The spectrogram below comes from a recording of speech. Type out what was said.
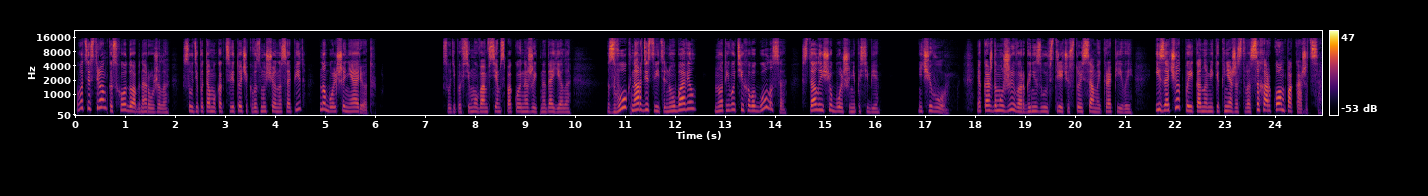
Вот сестренка сходу обнаружила, судя по тому, как цветочек возмущенно сопит, но больше не орёт. Судя по всему, вам всем спокойно жить надоело. Звук Нар действительно убавил, но от его тихого голоса стало еще больше не по себе. Ничего, я каждому живо организую встречу с той самой крапивой, и зачет по экономике княжества сахарком покажется.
